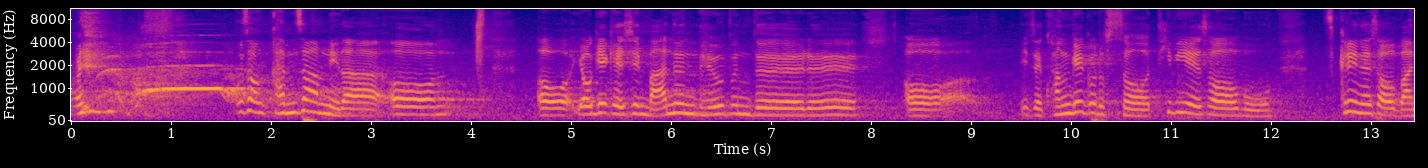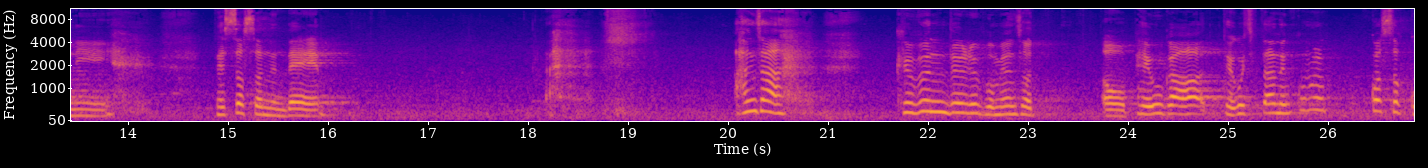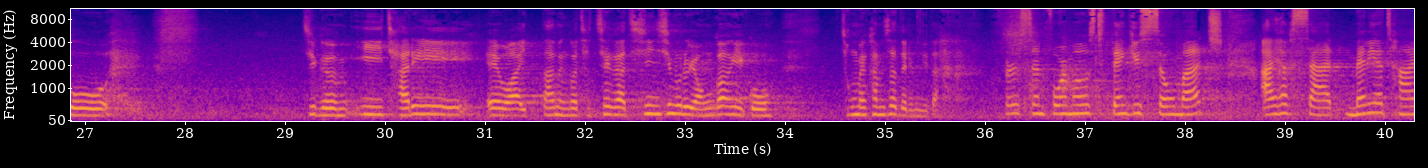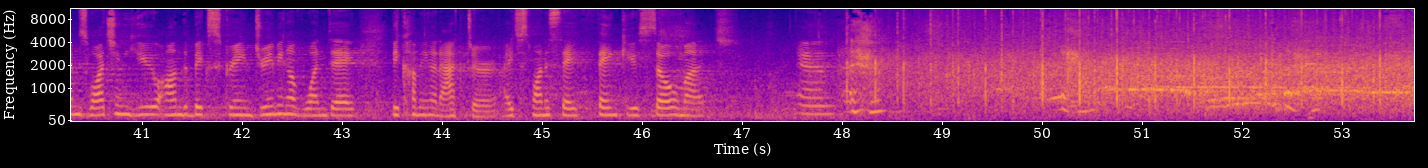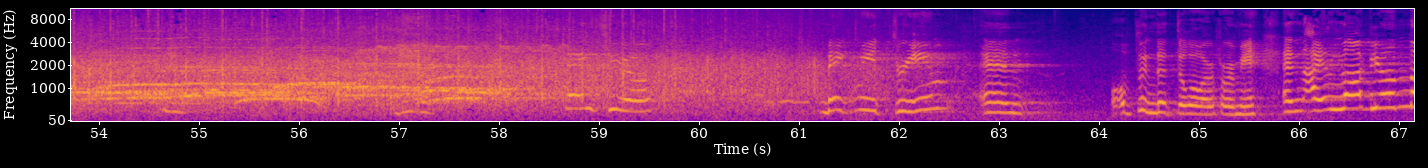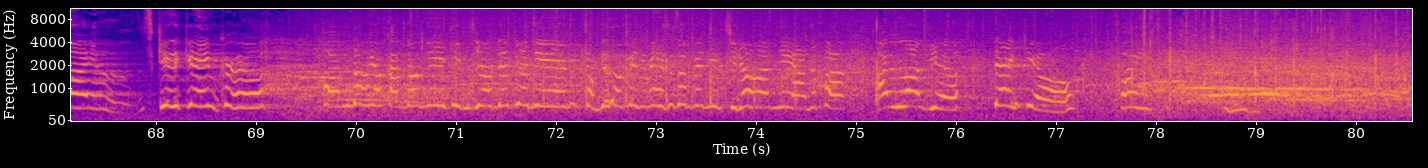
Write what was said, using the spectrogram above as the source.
감사합니다. 어, 어, 여기에 계신 많은 배우분들을 어, 이제 관객으로서 TV에서 뭐 스크린에서 많이 뵀었었는데 항상 그분들을 보면서 어, 배우가 되고 싶다는 꿈을 꿨었고 지금 이 자리에 와 있다는 것 자체가 진심으로 영광이고 정말 감사드립니다. First and foremost, thank you so much. I have sat many a times watching you on the big screen, dreaming of one day becoming an actor. I just want to say thank you so much. And thank you. Make me dream and open the door for me. And I love you, my Squid Game crew. 황동혁 감독님, 김지현 대표님, 정재 선배님, 혜수 선배님, 지령 언니, 아누파. I love you. Thank you. Bye.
